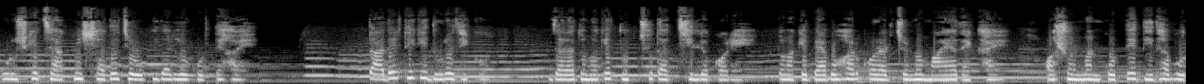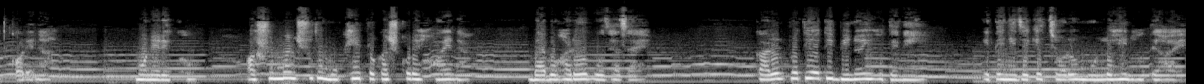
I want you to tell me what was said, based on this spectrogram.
পুরুষকে চাকরির সাথে চৌকিদারিও করতে হয়। তাদের থেকে দূরে থেকো, যারা তোমাকে তুচ্ছ তাচ্ছিল্য করে, তোমাকে ব্যবহার করার জন্য মায়া দেখায়, অসম্মান করতে দ্বিধাবোধ করে না। মনে রেখো, অসম্মান শুধু মুখেই প্রকাশ করে হয় না, ব্যবহারেও বোঝা যায়। কারোর প্রতি অতি বিনয়ী হতে নেই। এতে নিজেকে চরম মূল্যহীন হতে হয়।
